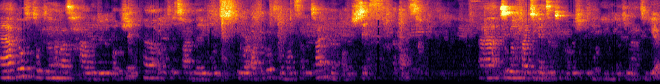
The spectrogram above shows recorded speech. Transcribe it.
Uh, we also talk to them about how they do the publishing. Uh, lot of the time they would store articles for months at a time and then publish six at once. Uh, so we'll try to get them to publish bit more evenly throughout the year,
